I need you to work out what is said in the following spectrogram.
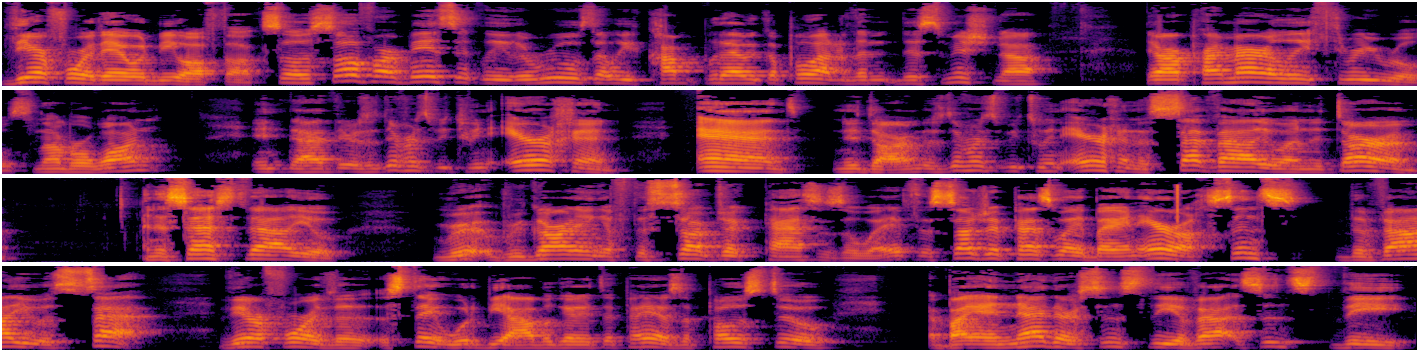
Therefore, there would be off the hook. So so far, basically, the rules that we come that we could pull out of the, this mishnah, there are primarily three rules. Number one, in that there's a difference between erechen and nidarim. There's a difference between erechen, a set value, and nidarim, an assessed value re- regarding if the subject passes away. If the subject passes away by an erech, since the value is set Therefore, the estate would be obligated to pay, as opposed to by a neder, since the since the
